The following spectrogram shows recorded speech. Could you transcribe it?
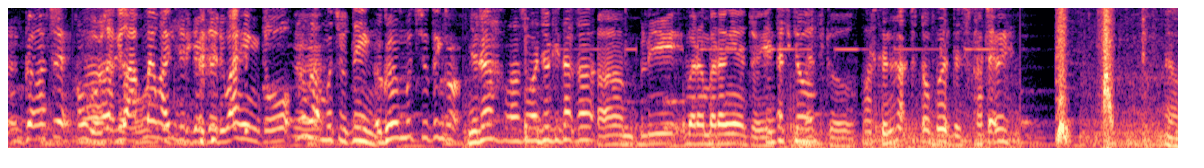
enggak masih. Kamu enggak usah gitu. Aku mewahi jadi gak jadi wahing, Cuk. Lu nggak mau syuting? Gue mau syuting kok. Yaudah langsung aja kita ke beli barang-barangnya, cuy. Let's go. Let's go. Warden rak cetok banget. Kacek weh. Ayo,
